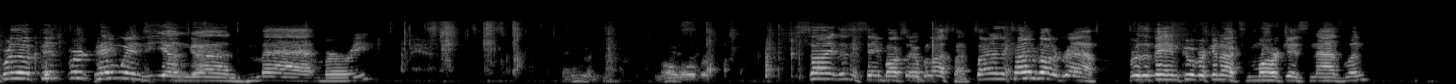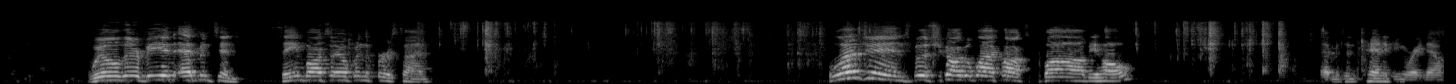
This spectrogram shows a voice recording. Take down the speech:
For the Pittsburgh Penguins, young guns, Matt Murray. Penguins. All over. Sign. This is the same box I opened last time. Sign of the Times autograph for the Vancouver Canucks, Markus Naslund. Will there be an Edmonton? Same box I opened the first time. Legends for the Chicago Blackhawks, Bobby Hull. Edmonton's panicking right now.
